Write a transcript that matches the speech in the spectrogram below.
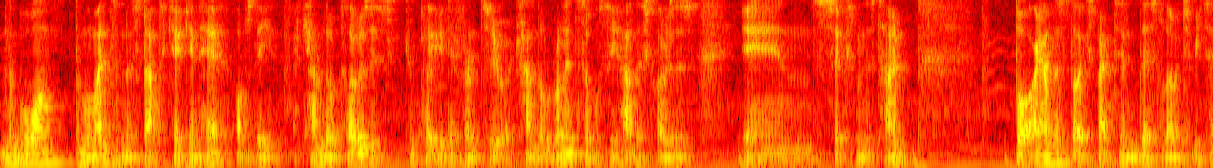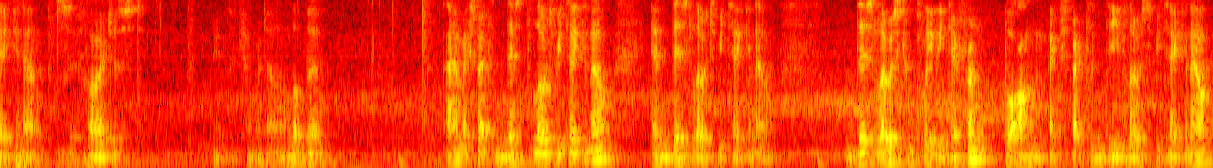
Number one, the momentum has started to kick in here. Obviously, a candle close is completely different to a candle running, so we'll see how this closes in six minutes time. But I am still expecting this low to be taken out. So if I just move the camera down a little bit, I am expecting this low to be taken out and this low to be taken out. This low is completely different, but I'm expecting these lows to be taken out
